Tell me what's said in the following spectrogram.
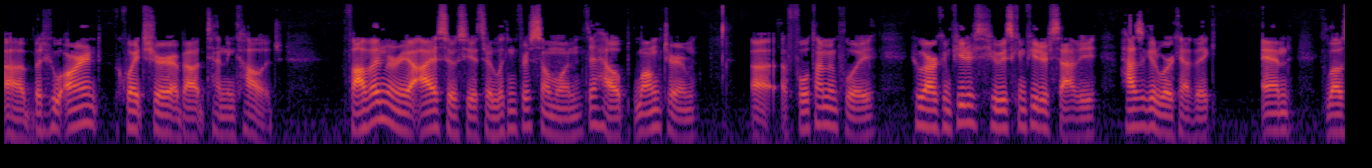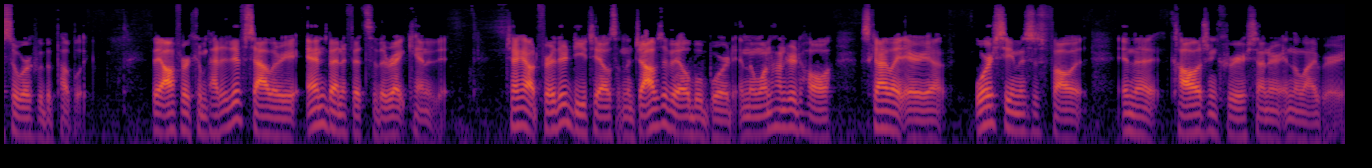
uh, but who aren't quite sure about attending college. Fava and Maria Eye Associates are looking for someone to help long-term, uh, a full-time employee who, are computer, who is computer savvy, has a good work ethic, and loves to work with the public. They offer competitive salary and benefits to the right candidate. Check out further details on the jobs available board in the 100 Hall Skylight area or see Mrs. Follett in the College and Career Center in the library.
